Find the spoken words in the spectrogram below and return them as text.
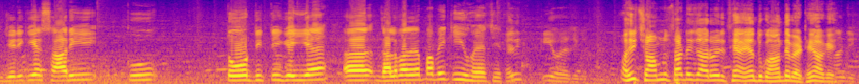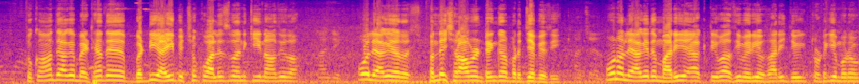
ਜਿਹੜੀ ਕਿ ਹੈ ਸਾਰੀ ਕੁ ਤੋੜ ਦਿੱਤੀ ਗਈ ਹੈ। ਅ, ਗੱਲਬਾਤ ਆਪਾਂ ਵੀ ਕੀ ਹੋਇਆ ਸੀ ਇੱਥੇ? ਕੀ ਹੋਇਆ ਸੀਗਾ? ਅਸੀਂ ਸ਼ਾਮ ਨੂੰ 4:30 ਵਜੇ ਇੱਥੇ ਆਏ ਆ ਦੁਕਾਨ ਤੇ ਬੈਠੇ ਆ ਕੇ ਹਾਂਜੀ। ਦੁਕਾਨ ਤੇ ਆ ਕੇ ਬੈਠਿਆਂ ਤੇ ਗੱਡੀ ਆਈ ਪਿੱਛੋਂ ਕੁਆਲਿਸ ਨਹੀਂ ਕੀ ਨਾਂ ਸੀ ਉਹਦਾ। ਹਾਂਜੀ। ਉਹ ਲਿਆ ਕੇ ਬੰਦੇ ਸ਼ਰਾਬ ਨਾਲ ਡਰਿੰਕ ਕਰ ਵਰਜੇ ਪਏ ਸੀ। ਅੱਛਾ। ਉਹਨਾਂ ਲਿਆ ਕੇ ਤੇ ਮਾਰੀ ਐਕਟਿਵਾ ਸੀ ਮੇਰੀ ਉਹ ਸਾਰੀ ਜਿਹੜੀ ਟੁੱਟ ਗਈ ਮਰੋ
